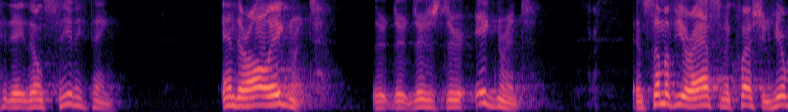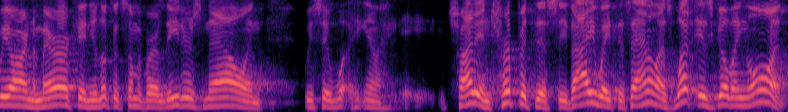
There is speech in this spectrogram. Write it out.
They, don't see anything, and they're all ignorant. They're, they're, they're, just, they're ignorant. And some of you are asking the question. Here we are in America, and you look at some of our leaders now, and we say, what, you know, try to interpret this, evaluate this, analyze what is going on.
